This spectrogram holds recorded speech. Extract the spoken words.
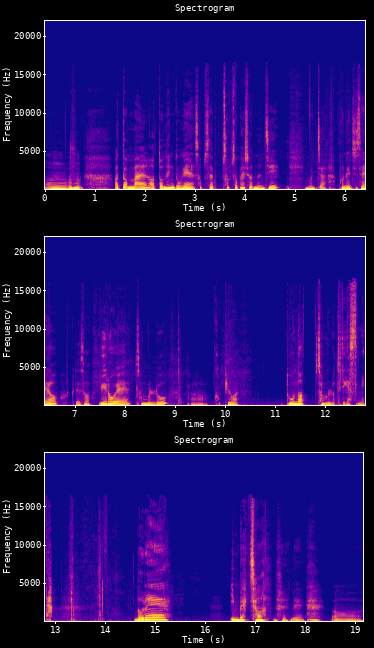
음, 어떤 말, 어떤 행동에 섭섭, 섭섭하셨는지 문자 보내주세요. 그래서 위로의 선물로 어, 커피와 도넛 선물로 드리겠습니다. 노래 임백천 네. 어,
